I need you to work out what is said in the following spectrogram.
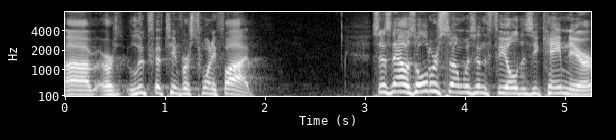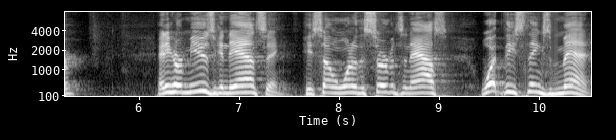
uh, or Luke 15, verse 25. It says, Now his older son was in the field as he came near, and he heard music and dancing. He summoned one of the servants and asked what these things meant.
